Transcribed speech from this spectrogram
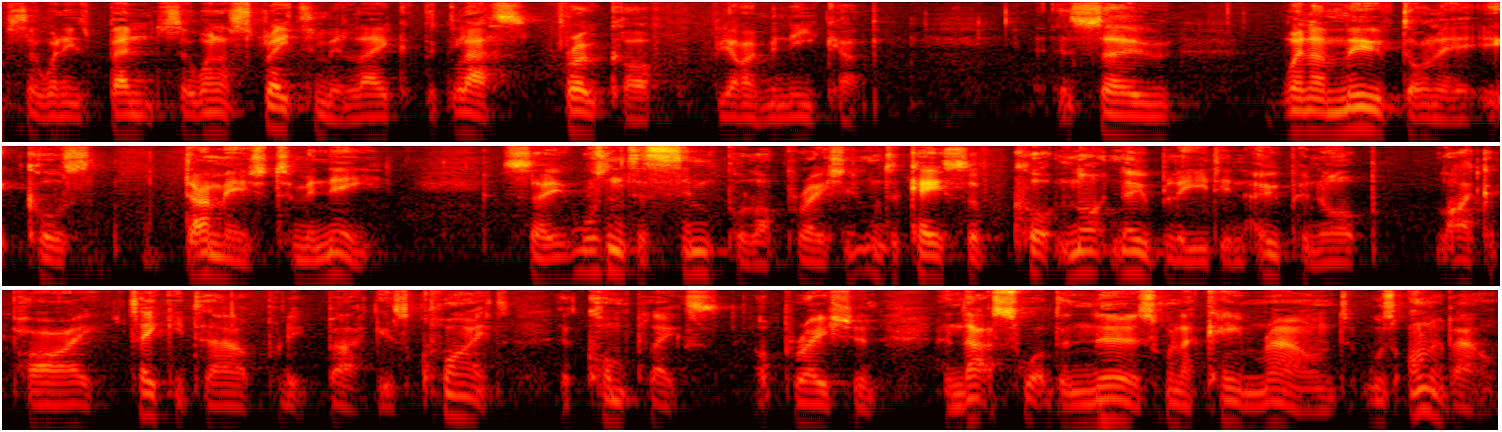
So when it's bent, so when I straightened my leg, the glass broke off behind my kneecap. And so when I moved on it, it caused damage to my knee. So it wasn't a simple operation. It was a case of cut, not no bleeding, open up like a pie, take it out, put it back. It's quite a complex operation, and that's what the nurse, when I came round, was on about.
